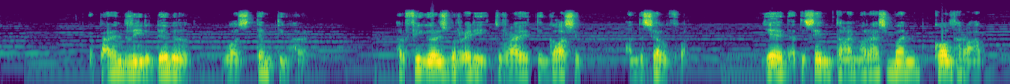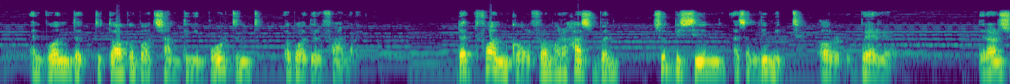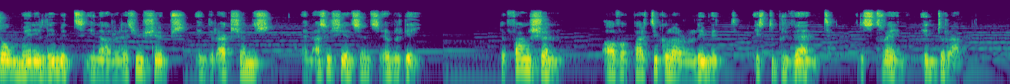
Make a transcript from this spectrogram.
Apparently, the devil was tempting her. Her fingers were ready to write the gossip on the cell phone. Yet, at the same time, her husband called her up and wanted to talk about something important about their family. That phone call from her husband should be seen as a limit or barrier. There are so many limits in our relationships, interactions, and associations every day. The function of a particular limit is to prevent, restrain, interrupt,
